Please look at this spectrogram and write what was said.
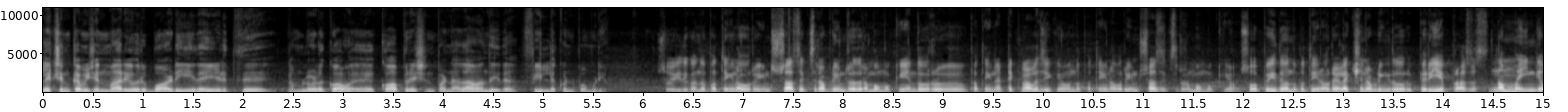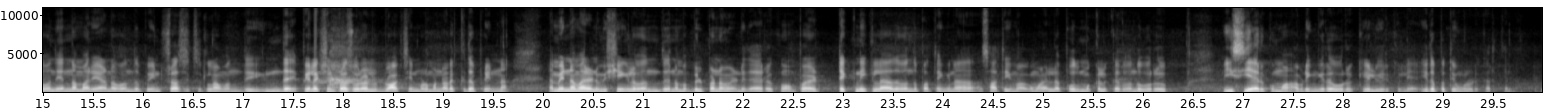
எலெக்ஷன் கமிஷன் மாதிரி ஒரு பாடி இதை எடுத்து நம்மளோட கோ கோஆப்ரேஷன் பண்ணால் தான் வந்து இதை ஃபீல்டில் கொண்டு போக முடியும். ஸோ இதுக்கு வந்து பார்த்தீங்கன்னா ஒரு இன்ஃப்ராஸ்ட்ரக்சர் அப்படின்றது ரொம்ப முக்கியம். எந்த ஒரு பார்த்தீங்கன்னா டெக்னாலஜிக்கும் வந்து பார்த்தீங்கன்னா ஒரு இன்ஃப்ராஸ்ட்ரக்சர் ரொம்ப முக்கியம். ஸோ இப்போ இது வந்து பார்த்தீங்கன்னா ஒரு எலெக்ஷன் அப்படிங்கிறது ஒரு பெரிய ப்ராசஸ் நம்ம இங்கே வந்து என்ன மாதிரியான வந்து இப்போ இன்ஃப்ராஸ்ட்ரக்சர்லாம் வந்து இந்த இப்போ எலெக்ஷன் ப்ராசஸ் ஒரு பிளாக் செயின் மூலமாக நடக்குது அப்படின்னா நம்ம என்ன மாதிரியான விஷயங்களை வந்து நம்ம பில்ட் பண்ண வேண்டியதாக இருக்கும்? இப்போ டெக்னிக்கலாக அது வந்து பார்த்தீங்கன்னா சாத்தியமாகுமா? இல்லை பொதுமக்களுக்கு அது வந்து ஒரு ஈஸியாக இருக்குமா? அப்படிங்கிற ஒரு கேள்வி இருக்கு இல்லையா? இதை பற்றி உங்களோட கருத்து என்ன?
